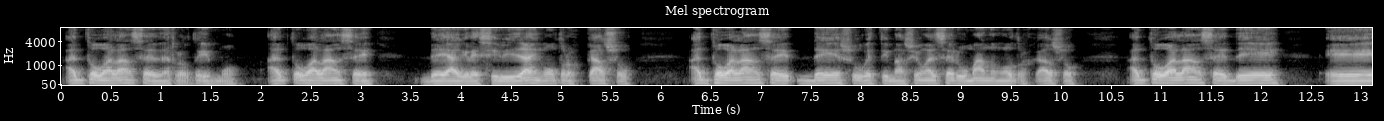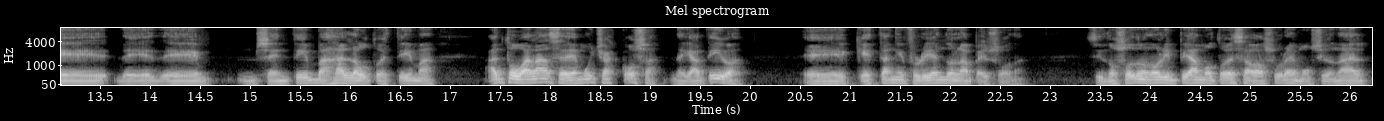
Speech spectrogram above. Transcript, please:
alto balance de derrotismo, alto balance de agresividad en otros casos, alto balance de subestimación al ser humano en otros casos, alto balance de, de sentir bajar la autoestima, alto balance de muchas cosas negativas eh, que están influyendo en la persona. Si nosotros no limpiamos toda esa basura emocional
